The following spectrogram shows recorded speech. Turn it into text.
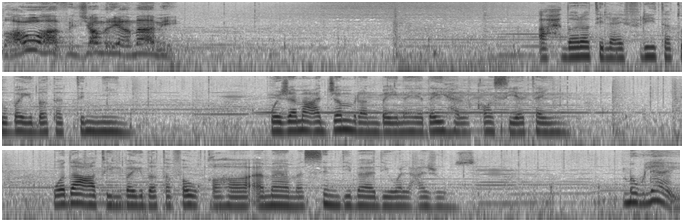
ضعوها في الجمر أمامي. أحضرت العفريتة بيضة التنين وجمعت جمرا بين يديها القاسيتين. وضعت البيضة فوقها أمام السندباد والعجوز. مولاي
